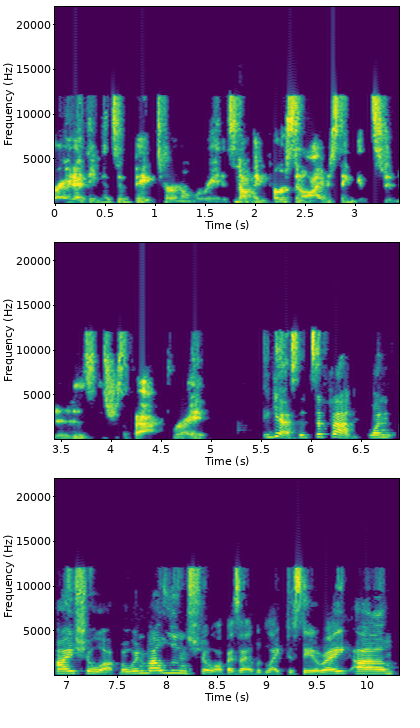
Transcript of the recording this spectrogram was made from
right? I think it's a big turnover rate. It's nothing personal. I just think it's it is it's just a fact, right? Yes, it's a fact. When I show up, or when balloons show up, as I would like to say, right? Um,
